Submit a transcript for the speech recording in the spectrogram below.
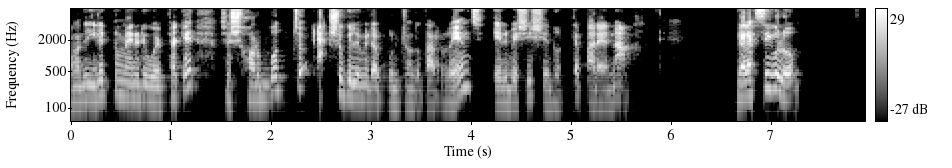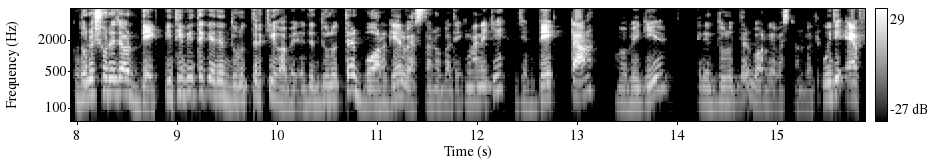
আমাদের ইলেকট্রোম্যাগনেটিক ওয়েভ থাকে, সে সর্বোচ্চ একশো কিলোমিটার পর্যন্ত তার রেঞ্জ এর বেশি সে ধরতে পারে না। গ্যালাক্সিগুলো দূরে সরে যাওয়ার বেগ পৃথিবী থেকে এদের দূরত্বের কি হবে? এদের দূরত্বের বর্গের ব্যস্তানুপাতিক। মানে কি? যে বেগটা হবে গিয়ে এদের দূরত্বের বর্গের ব্যস্তানুপাতিক। ওই যে এফ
